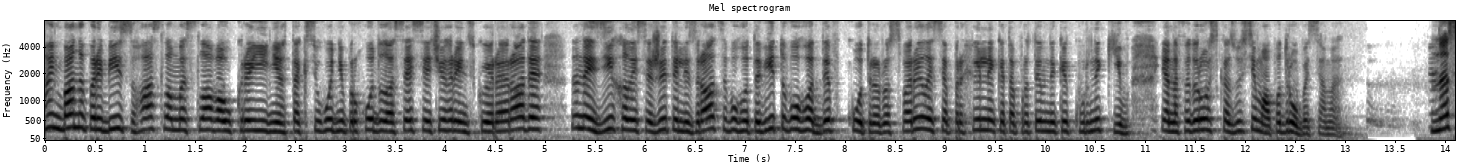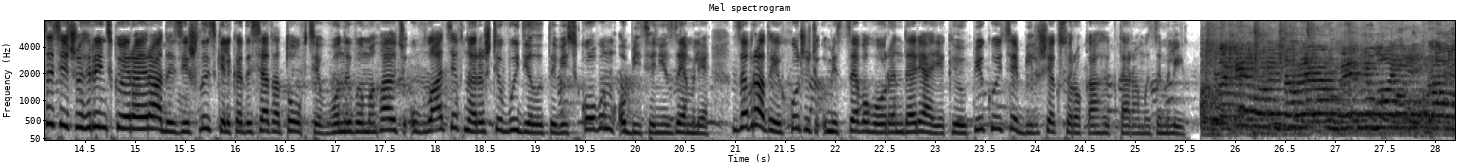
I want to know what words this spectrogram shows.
Ганьба на перебій з гаслами Слава Україні. Так сьогодні проходила сесія Чигиринської райради. На неї з'їхалися жителі з Рацевого та Вітового, де вкотре розсварилися прихильники та противники курників. Яна Федоровська з усіма подробицями. На сесії Чигиринської райради зійшлись кількадесят атовців. Вони вимагають у владців нарешті виділити військовим обіцяні землі. Забрати їх хочуть у місцевого орендаря, який опікується більш як 40 гектарами землі. Таким орендарем ви не маєте права.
